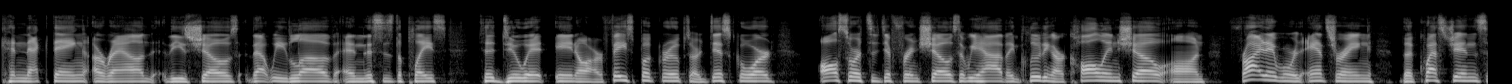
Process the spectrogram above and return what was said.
connecting around these shows that we love, and this is the place to do it in our Facebook groups, our Discord, all sorts of different shows that we have, including our call in show on Friday when we're answering the questions.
